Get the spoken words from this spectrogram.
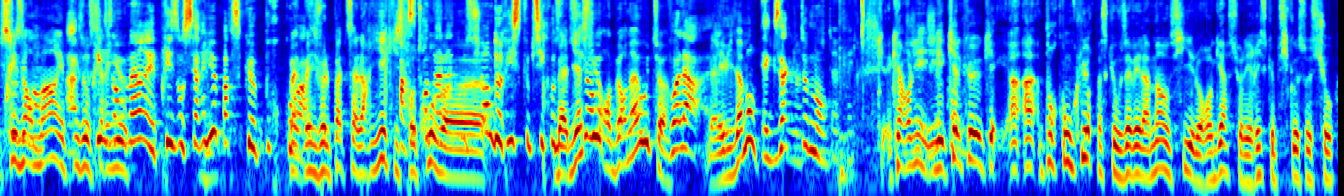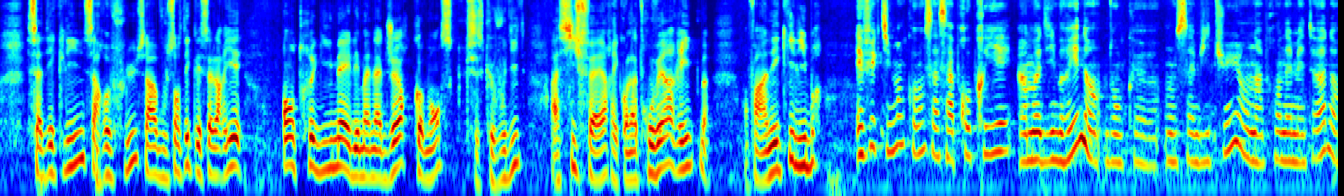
prise en main et prise au sérieux. Prise en main et prise au sérieux parce que pourquoi bah, Ils ne veulent pas de salariés qui se retrouvent. Parce a la notion de risque psychosocial. Bah, bien sûr, en burn-out. Voilà. Bah, évidemment. Exactement. Caroline, y a quelques, pour conclure, parce que vous avez la main aussi et le regard sur les risques psychosociaux, ça décline, ça reflue, ça. Vous sentez que les salariés, entre guillemets, et les managers commencent, c'est ce que vous dites, à s'y faire et qu'on a trouvé un rythme, enfin un équilibre effectivement, on commence à s'approprier un mode hybride. Donc, euh, on s'habitue, on apprend des méthodes,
